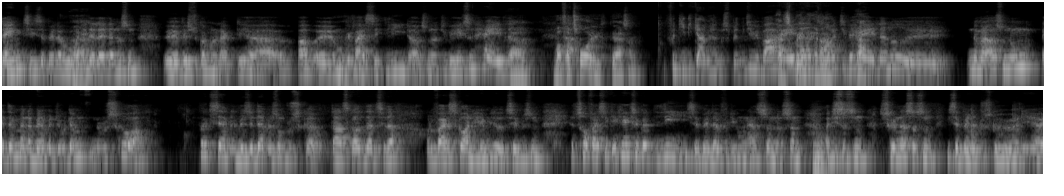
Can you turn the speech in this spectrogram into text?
ringe til Isabella hurtigt, Ja. ja. eller et eller andet sådan, øh, hvis du godt, hun har lagt det her op, øh, hun Mm. kan faktisk ikke lide dig og sådan noget. De vil hele tiden have et eller ja. andet. Hvorfor tror I, det er sådan? Fordi de gerne vil have noget spænding. De vil bare have et eller andet det drama, de vil Ja. have et eller andet, øh, når man også nogle af dem, man er venner med, det er jo dem, når du skriver, for eksempel, hvis det er den person, du skrev, der har skrevet det der til dig, og du faktisk skriver en hemmelighed til dem, sådan, jeg tror faktisk ikke, jeg kan ikke så godt lide Isabella, fordi hun er sådan og sådan, Mm. mm. og de så sådan, skynder sig sådan, Isabella, du skal høre det her,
